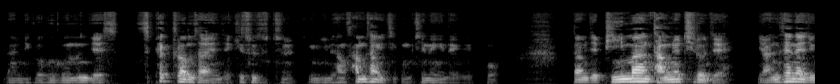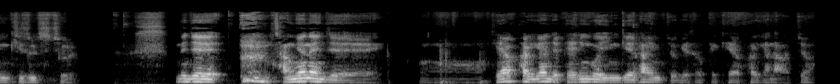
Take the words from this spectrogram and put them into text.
그 다음에 그 부분은 이제 스펙트럼사의 이제 기술 수출, 지금 임상 3상이 지금 진행이 되고 있고, 그 다음 이제 비만 당뇨 치료제, 얀센의 지금 기술 수출. 근데 이제 작년에 이제, 어, 계약하기가 이제 베링거 인겔하임 쪽에서 계약하기가 나왔죠.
